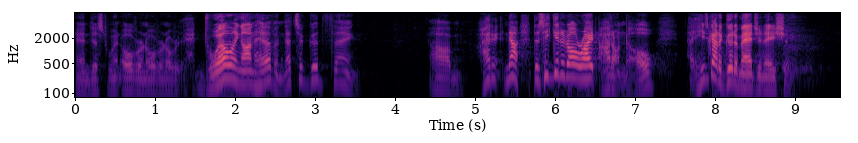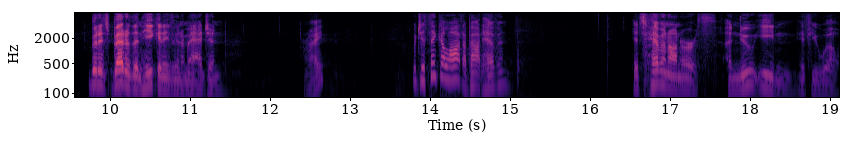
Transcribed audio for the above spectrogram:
and just went over and over and over. Dwelling on heaven, that's a good thing. Um, now, does he get it all right? I don't know. He's got a good imagination, but it's better than he can even imagine. Right? Would you think a lot about heaven? It's heaven on earth, a new Eden, if you will.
